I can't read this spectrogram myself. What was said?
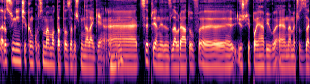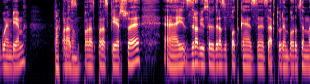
rozstrzygnięcie konkursu Mamo Tato Zabierz mi na Legię. Mhm. Cyprian, jeden z laureatów, już się pojawił na meczu z Zagłębiem. Tak, po, raz, po, raz, po raz pierwszy. Zrobił sobie od razu fotkę z, z Arturem Borucem.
